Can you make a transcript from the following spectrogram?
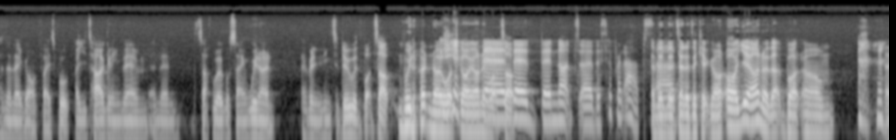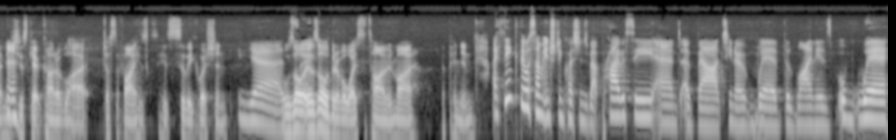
and then they go on Facebook, are you targeting them? And then Zuckerberg was saying we don't have anything to do with WhatsApp. We don't know what's going on in WhatsApp. They're they're not uh, they're separate apps. and then Uh, the senator kept going, "Oh yeah, I know that," but um, and he just kept kind of like justifying his his silly question. yeah, It was all it was all a bit of a waste of time, in my opinion. I think there were some interesting questions about privacy and about you know Mm. where the line is, where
